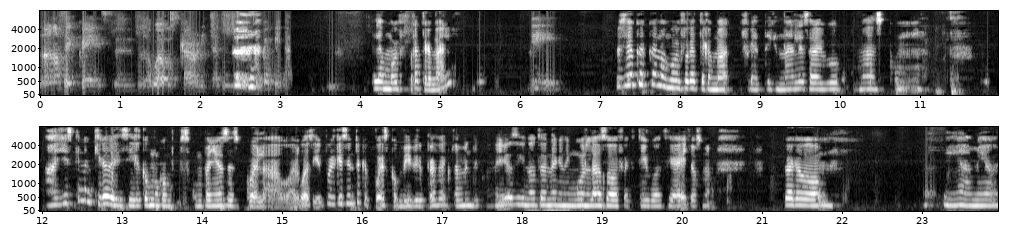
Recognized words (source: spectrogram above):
no, no sé qué es, lo voy a buscar ahorita. ¿Qué ¿El amor fraternal? Sí. Pues yo creo que el amor fraternal, fraternal es algo más como... Ay, es que no quiero decir como con tus compañeros de escuela o algo así, porque siento que puedes convivir perfectamente con ellos y no tener ningún lazo afectivo hacia ellos, ¿no? Pero... Sí, amiga.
